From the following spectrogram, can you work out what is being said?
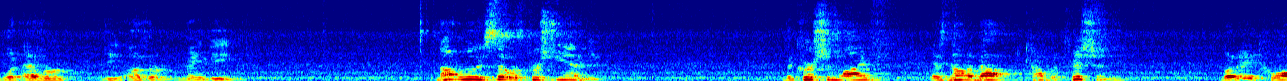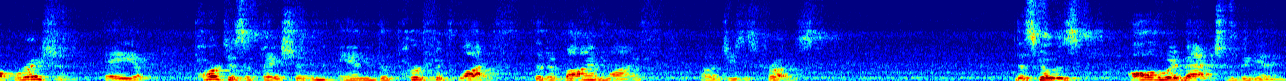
whatever the other may be. Not really so with Christianity. The Christian life is not about competition, but a cooperation, a participation in the perfect life, the divine life of Jesus Christ. This goes all the way back to the beginning.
